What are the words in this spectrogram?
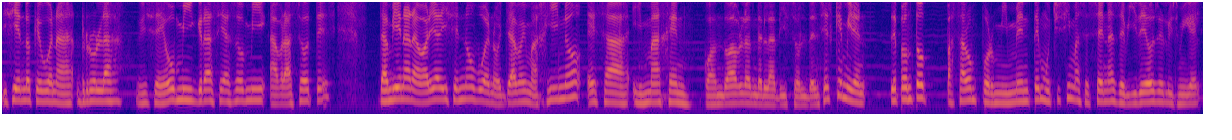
diciendo qué buena rola. Dice Omi, gracias Omi, abrazotes. También Ana María dice, no, bueno, ya me imagino esa imagen cuando hablan de la disoldencia. Es que miren, de pronto pasaron por mi mente muchísimas escenas de videos de Luis Miguel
